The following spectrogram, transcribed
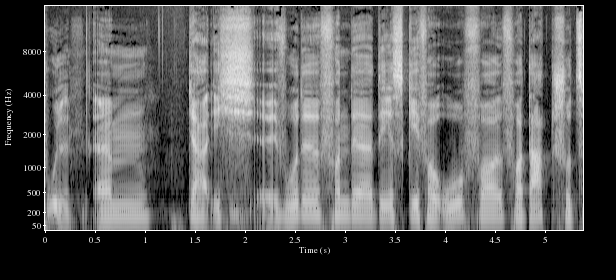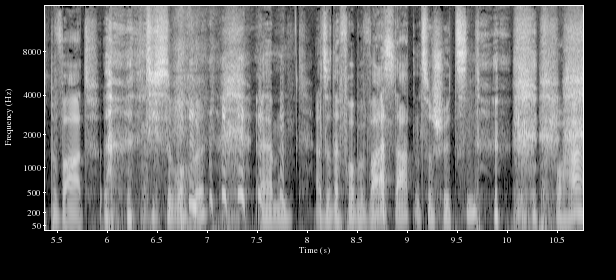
Cool. Ähm, ja, ich äh, wurde von der DSGVO vor, vor Datenschutz bewahrt diese Woche. ähm, also davor bewahrt, was? Daten zu schützen. Oha.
